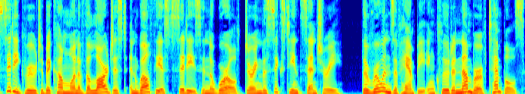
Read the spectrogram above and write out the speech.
city grew to become one of the largest and wealthiest cities in the world during the 16th century. The ruins of Hampi include a number of temples,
